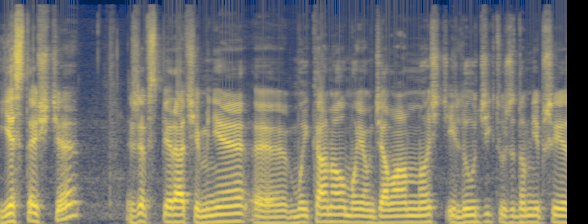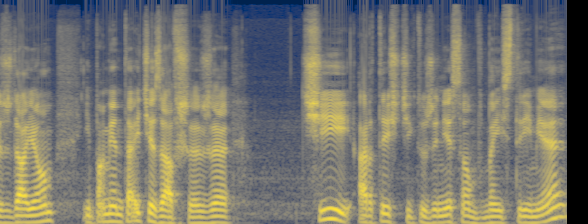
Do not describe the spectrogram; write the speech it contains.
jesteście, że wspieracie mnie, y, mój kanał, moją działalność i ludzi, którzy do mnie przyjeżdżają. I pamiętajcie zawsze, że ci artyści, którzy nie są w mainstreamie,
